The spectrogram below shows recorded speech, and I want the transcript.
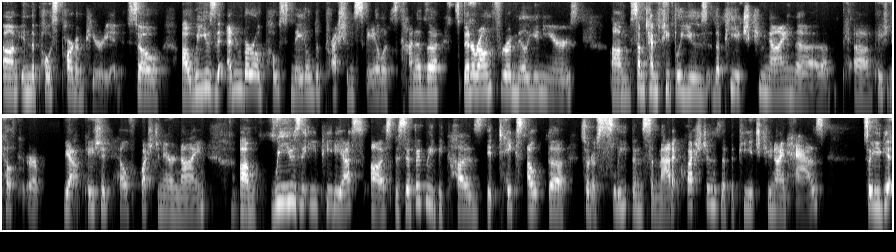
um, in the postpartum period. So uh, we use the Edinburgh Postnatal Depression Scale. It's kind of the, it's been around for a million years. Um, sometimes people use the PHQ-9, the uh, patient health, or, yeah, patient health questionnaire nine. Um, we use the EPDS uh, specifically because it takes out the sort of sleep and somatic questions that the PHQ-9 has. So you get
